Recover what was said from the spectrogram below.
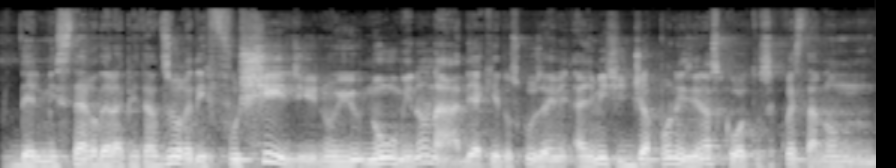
del mistero della pietra azzurra di Fushigi Numi no Nadia, chiedo scusa agli amici giapponesi in ascolto se questa non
